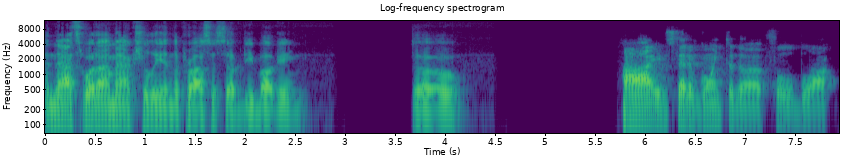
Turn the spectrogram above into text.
And that's what I'm actually in the process of debugging. So, Uh, instead of going to the full block,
